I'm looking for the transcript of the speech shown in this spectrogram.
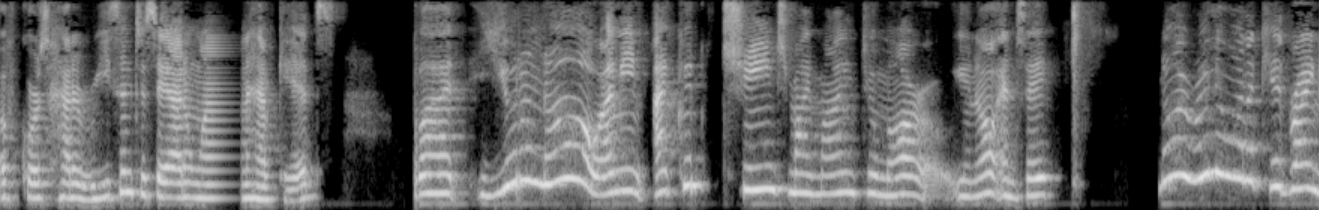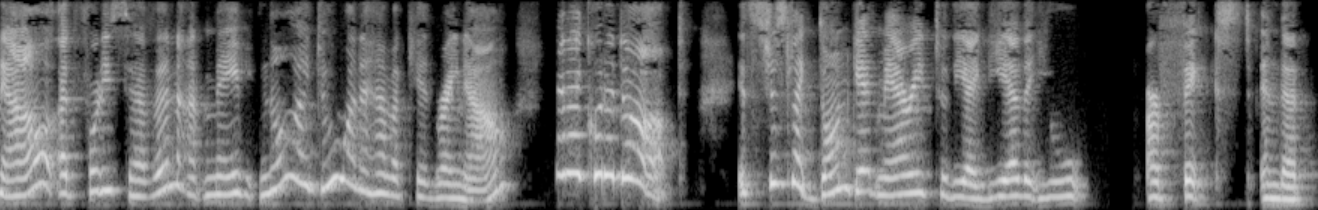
of course, had a reason to say, I don't want to have kids but you don't know. I mean, I could change my mind tomorrow, you know, and say, no, I really want a kid right now at 47. Uh, maybe, no, I do want to have a kid right now and I could adopt. It's just like, don't get married to the idea that you are fixed and that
